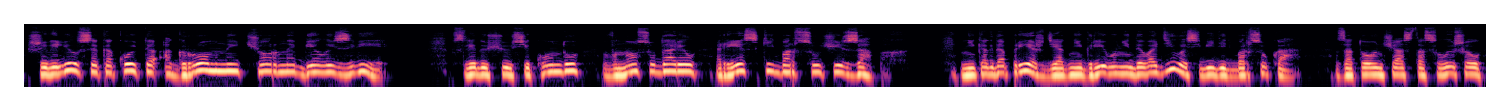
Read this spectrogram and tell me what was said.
шевелился какой-то огромный черно-белый зверь. В следующую секунду в нос ударил резкий барсучий запах. Никогда прежде огнегриву не доводилось видеть барсука, зато он часто слышал,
